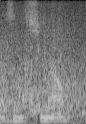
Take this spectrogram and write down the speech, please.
pleasant smell. Né?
